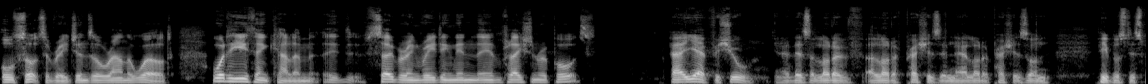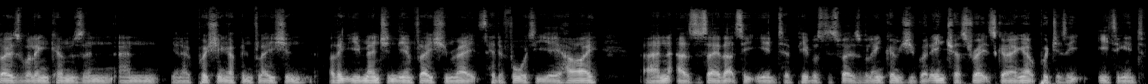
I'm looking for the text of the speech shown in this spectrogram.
all sorts of regions all around the world. What do you think, Callum? Uh, sobering reading in the inflation reports. Uh, yeah, for sure. You know, there's a lot of a lot of pressures in there, a lot of pressures on people's disposable incomes, and and you know, pushing up inflation. I think you mentioned the inflation rates hit a 40 year high, and as I say, that's eating into people's disposable incomes. You've got interest rates going up, which is eat, eating into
